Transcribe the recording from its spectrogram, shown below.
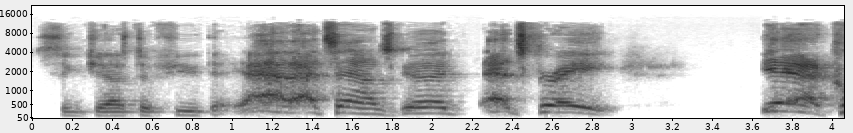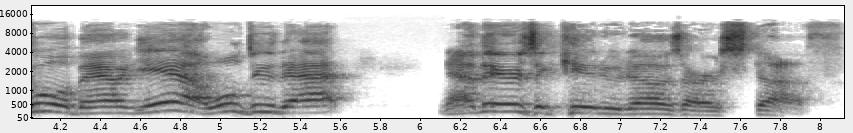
suggest a few things. Yeah, that sounds good. That's great. Yeah, cool, man. Yeah, we'll do that. Now there's a kid who knows our stuff.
